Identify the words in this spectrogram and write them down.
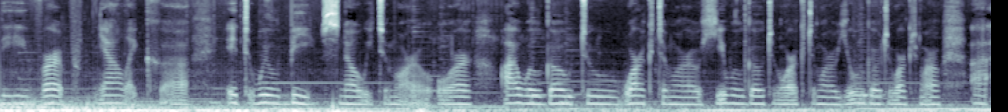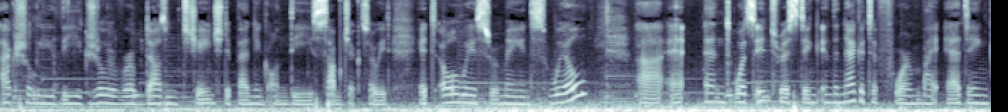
the verb. Yeah, like uh, it will be snowy tomorrow, or I will go to work tomorrow, he will go to work tomorrow, you will go to work tomorrow. Uh, actually, the auxiliary verb doesn't change depending on the subject, so it, it always remains will. Uh, and, and what's interesting in the negative form, by adding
